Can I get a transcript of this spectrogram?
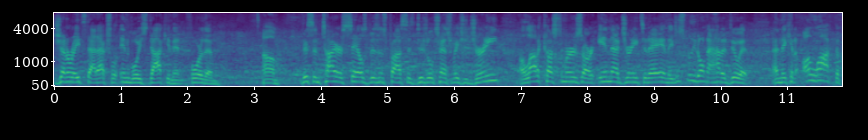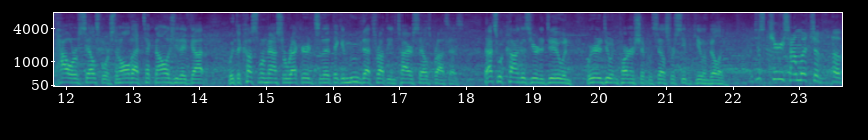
generates that actual invoice document for them. Um, this entire sales business process digital transformation journey, a lot of customers are in that journey today and they just really don't know how to do it. And they can unlock the power of Salesforce and all that technology they've got with the customer master record so that they can move that throughout the entire sales process. That's what Conga's here to do and we're here to do it in partnership with Salesforce CPQ and billing. I'm just curious how much of, of,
